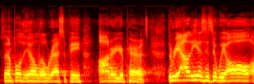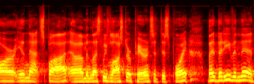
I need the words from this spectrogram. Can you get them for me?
Simple deal, little recipe. Honor your parents. The reality is, is that we all are in that spot, um, unless we've lost our parents at this point. But but even then,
